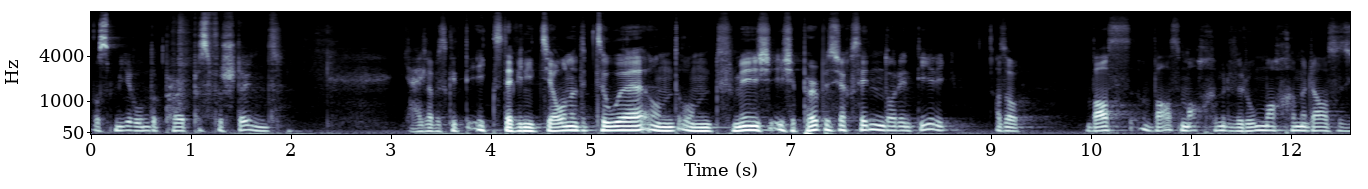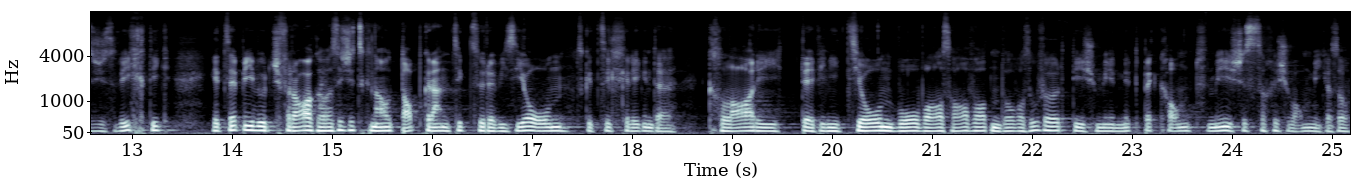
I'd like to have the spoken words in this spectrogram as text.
was wir unter Purpose verstehen. Ja, ich glaube, es gibt x Definitionen dazu und, und für mich ist, ist ein Purpose ist Sinn und Orientierung. Also, was, was machen wir, warum machen wir das, es ist wichtig. Jetzt würde ich fragen, was ist jetzt genau die Abgrenzung zu einer Vision? Es gibt sicher irgendeine klare Definition, wo was anfängt und wo was aufhört, ist mir nicht bekannt. Für mich ist es ein bisschen schwammig. Also,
